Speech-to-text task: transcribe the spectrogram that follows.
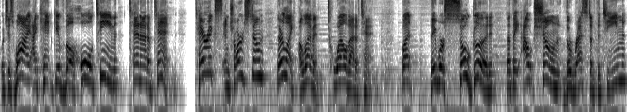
Which is why I can't give the whole team 10 out of 10. Terrix and Chargestone, they're like 11, 12 out of 10 but they were so good that they outshone the rest of the team,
